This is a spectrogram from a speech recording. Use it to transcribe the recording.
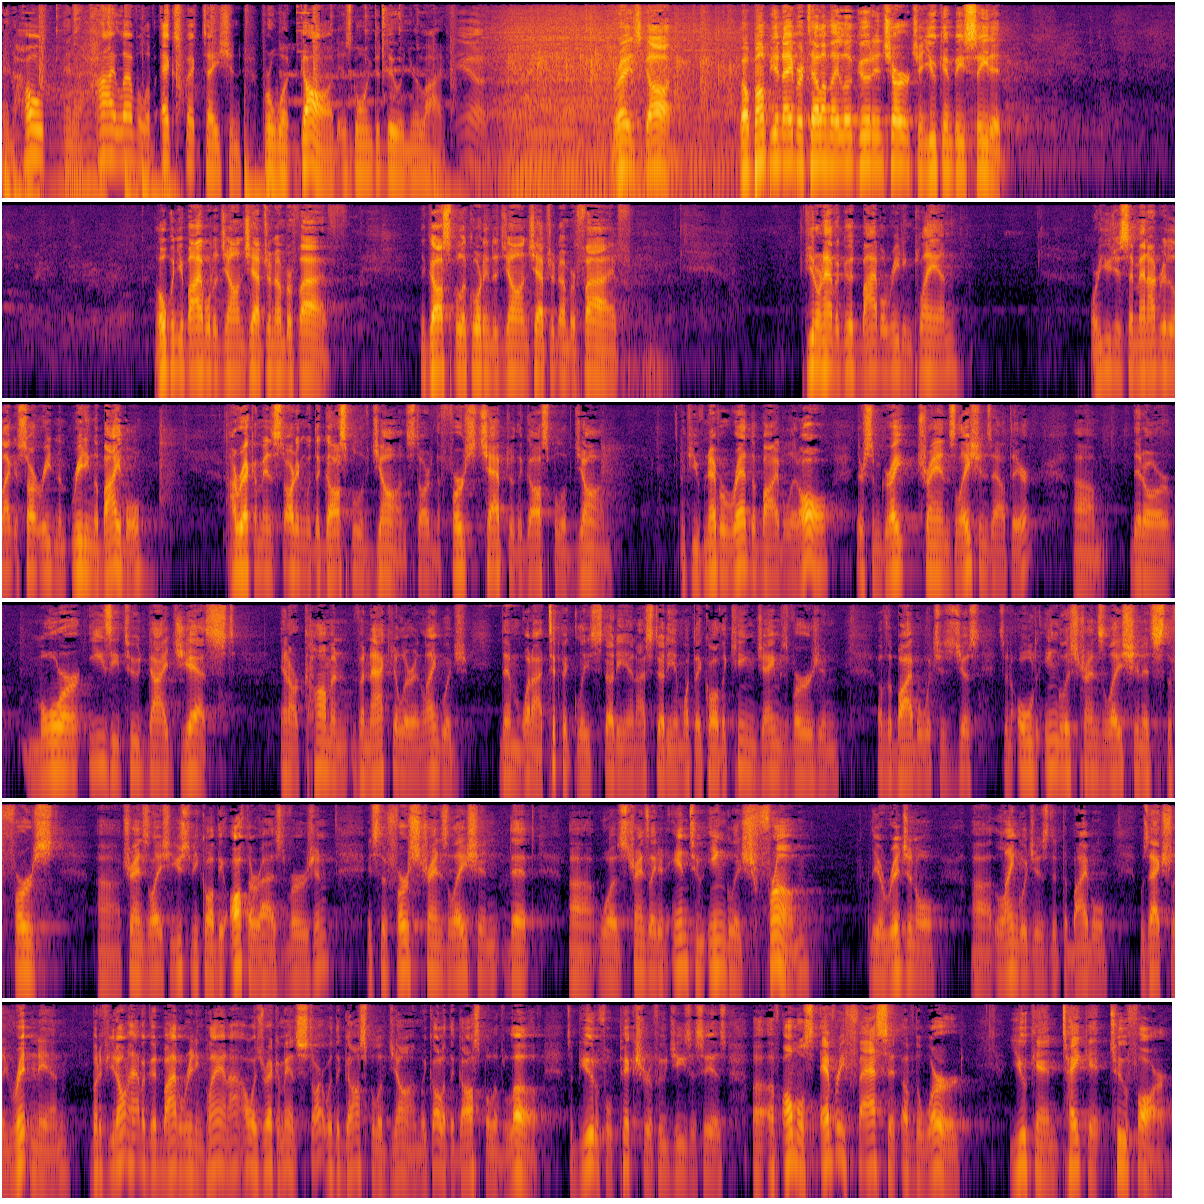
and hope and a high level of expectation for what God is going to do in your life. Praise God. Well, bump your neighbor, tell them they look good in church, and you can be seated. Open your Bible to John chapter number 5. The Gospel according to John chapter number 5. If you don't have a good Bible reading plan, or you just say, man, I'd really like to start reading the, reading the Bible, I recommend starting with the Gospel of John. Start in the first chapter of the Gospel of John. If you've never read the Bible at all, there's some great translations out there um, that are more easy to digest in our common vernacular and language than what I typically study in. I study in what they call the King James Version of the Bible, which is just it's an old English translation. It's the first uh, translation. It used to be called the Authorized Version. It's the first translation that uh, was translated into English from the original uh, languages that the Bible was actually written in. But if you don't have a good Bible reading plan, I always recommend start with the Gospel of John. We call it the Gospel of Love. It's a beautiful picture of who Jesus is, uh, of almost every facet of the Word you can take it too far,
